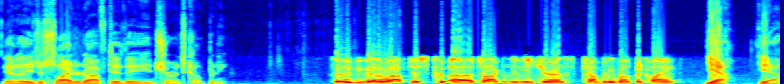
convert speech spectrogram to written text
you know they just slide it off to the insurance company. So he'd be better off just uh, talking to the insurance company about the claim. Yeah, yeah.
